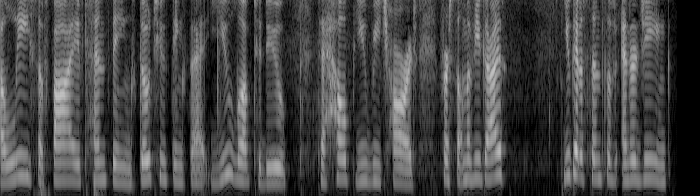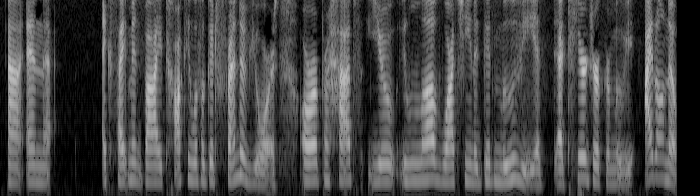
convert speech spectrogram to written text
at least of five, ten things, go to things that you love to do to help you recharge. For some of you guys, you get a sense of energy and, uh, and excitement by talking with a good friend of yours, or perhaps you, love watching a good movie, a, a tearjerker movie. I don't know.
